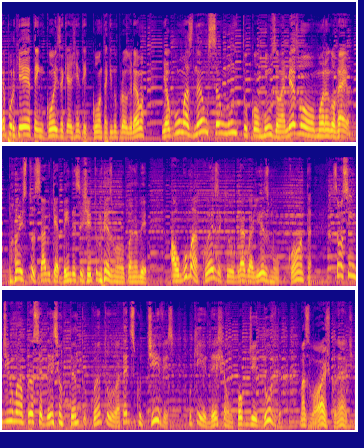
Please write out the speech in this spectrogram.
Até porque tem coisa que a gente conta aqui no programa e algumas não são muito comuns, não é mesmo, Morango Velho? Pois tu sabe que é bem desse jeito mesmo, Panambi. Alguma coisa que o bragualismo conta são assim de uma procedência um tanto quanto até discutíveis, o que deixa um pouco de dúvida. Mas lógico, né, tia?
